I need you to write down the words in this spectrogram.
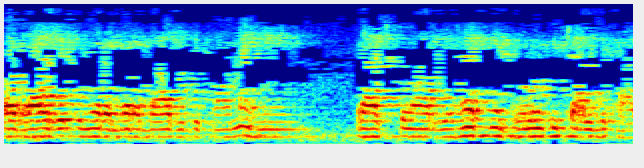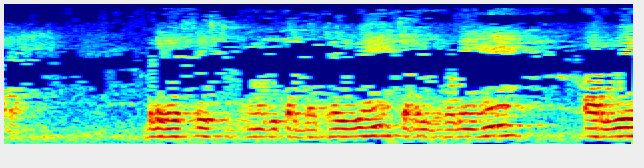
और राजकुमार बर्बाद दिखा नहीं। राजकुमार जो है अपने घोड़ों की चाल दिखा रहे हैं। बड़े बड़े श्रेष्ठ घोड़ों के ऊपर बैठे हुए हैं, चबल घोड़े हैं, और वे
